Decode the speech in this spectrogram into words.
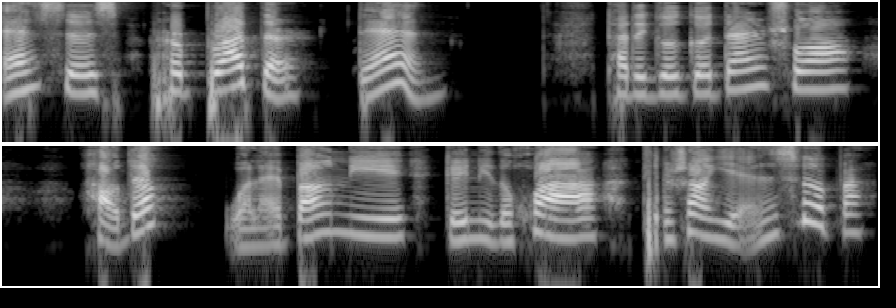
Answers her brother Dan. 他的哥哥丹说：“好的，我来帮你给你的画填上颜色吧。”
